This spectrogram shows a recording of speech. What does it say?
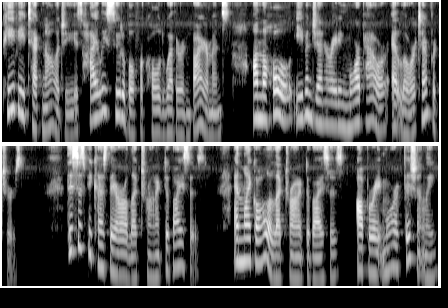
PV technology is highly suitable for cold weather environments, on the whole even generating more power at lower temperatures. This is because they are electronic devices and like all electronic devices, operate more efficiently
